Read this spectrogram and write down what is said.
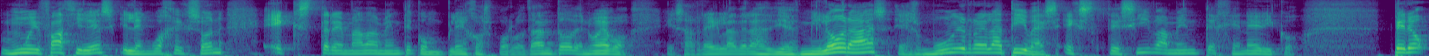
muy fáciles y lenguajes que son extremadamente complejos. Por lo tanto, de nuevo, esa regla de las 10.000 horas es muy relativa, es excesivamente genérico. Pero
